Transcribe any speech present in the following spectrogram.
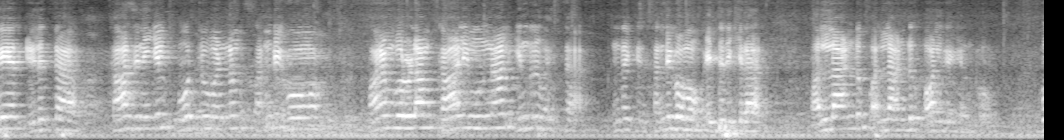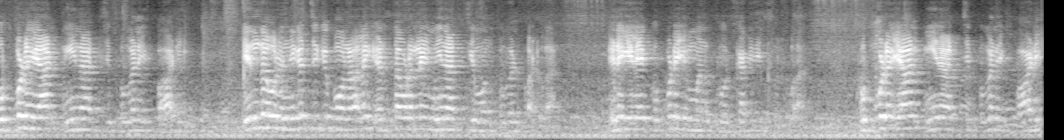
தேர் இழுத்தார். காசினியில் போற்று வண்ணம் சண்டி ஹோமம். பரம்பொருளாம் காளி முன்னால் இன்று வைத்தார். இன்றைக்கு சண்டி ஹோமம் வைத்திருக்கிறார். பல்லாண்டு பல்லாண்டு வாழ்க என்றோம் குப்புடையார் மீனாட்சி புகழை பாடி எந்த ஒரு நிகழ்ச்சிக்கு போனாலும் எடுத்த உடனே மீனாட்சி அம்மன் புகழ் பாடுவார். இடையிலே குப்புடையம்மனுக்கு ஒரு கவிதை சொல்வார் உப்புடையான் மீனாட்சி புகழை பாடி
